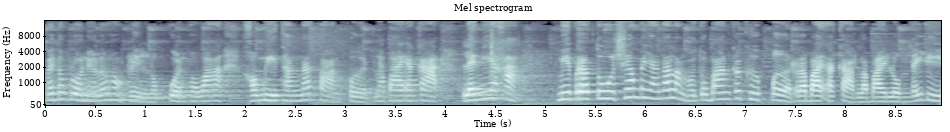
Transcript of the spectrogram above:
ไม่ต้องกลัวในเรื่องของกลิ่นรบกวน เพราะว่าเขามีทั้งหน้าต่างเปิดระบายอากาศ และเนี่ยค่ะมีประตูเชื่อมไปยังด้านหลังของตัวบ้านก็คือเปิดระบายอากาศระบายลมได้ดี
